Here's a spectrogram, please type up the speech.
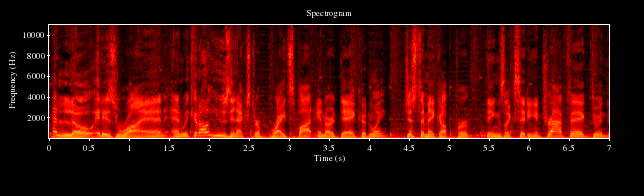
Hello, it is Ryan, and we could all use an extra bright spot in our day, couldn't we? Just to make up for things like sitting in traffic, doing the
